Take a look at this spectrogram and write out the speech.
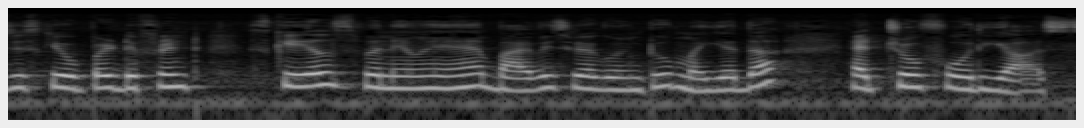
जिसके ऊपर डिफरेंट स्केल्स बने हुए हैं. By which we are going to may the heterophorias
